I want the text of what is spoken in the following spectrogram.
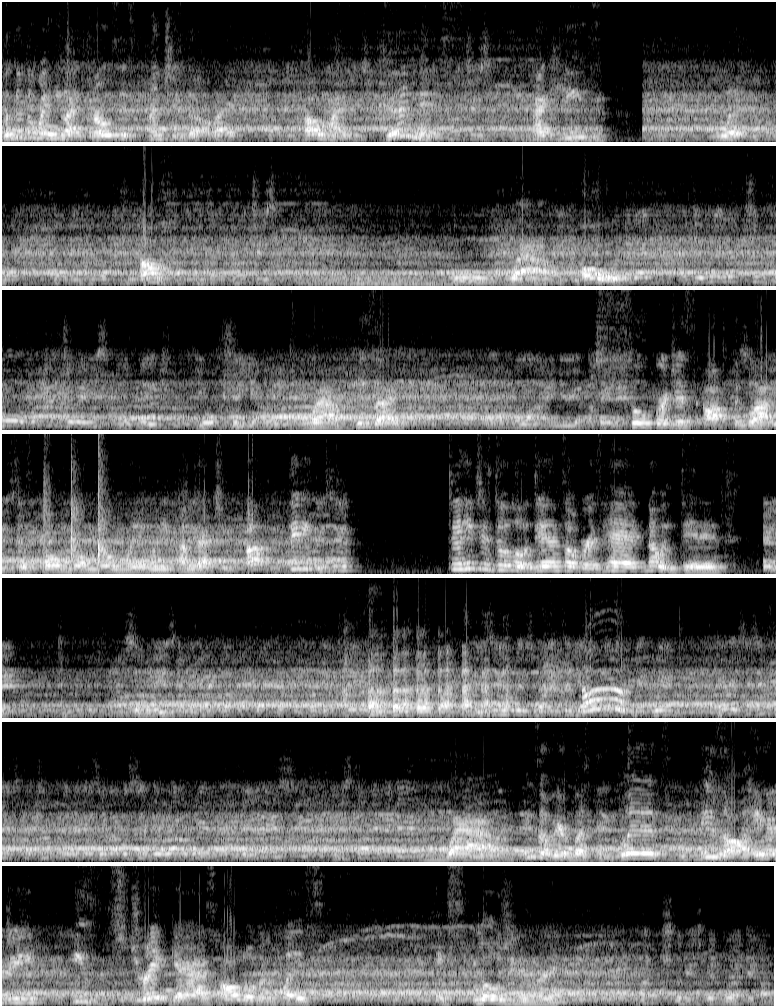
Look at the way he like throws his punches though. Like, oh my goodness. Like he's lit. Oh, Oh, wow. Oh, wow. He's like super just off the block, just boom, boom, boom when, when he comes at you. Oh, did he? Did he just do a little dance over his head? No, he didn't. Somebody is going to connect that back down from Is he on his way to yellow? Ah. Quick win. Harris is in desperate trouble against another second round win. It is. He's done it again. Wow, he's over here busting flips. He's all energy. He's straight gas all over the place. Explosion in the ring. Punch that he's been working on.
